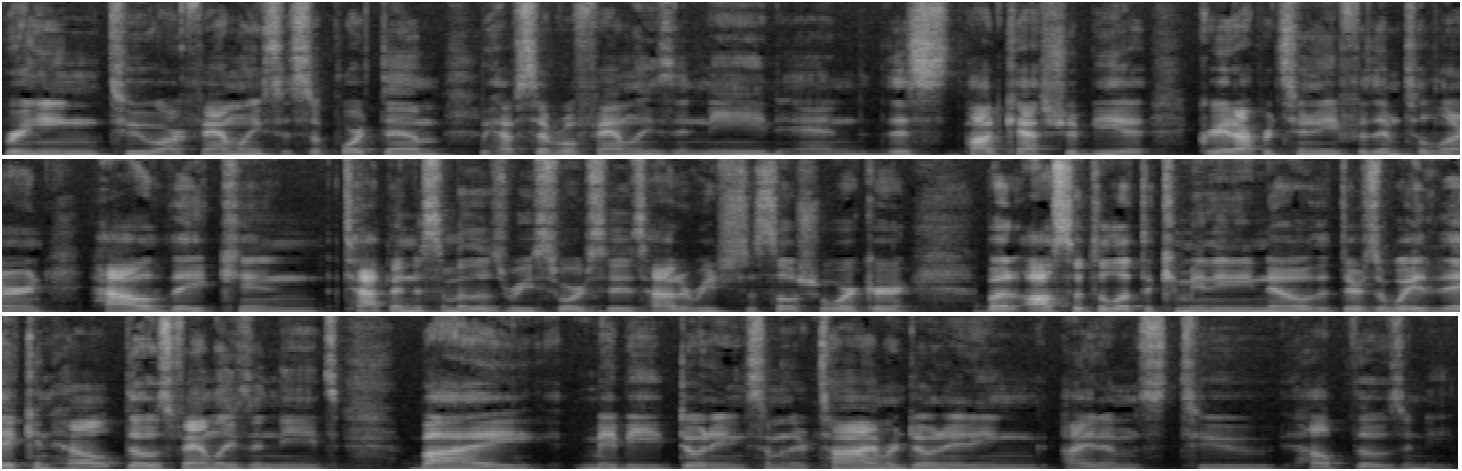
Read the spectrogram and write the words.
bringing to our families to support them. We have several families in need, and this podcast should be a great opportunity for them to learn how they can tap into some of those resources, how to reach the social worker, but also to let the community know that there's a way they can help those families in need by maybe donating some of their time or donating items to help those in need.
